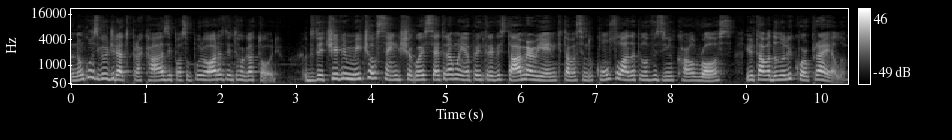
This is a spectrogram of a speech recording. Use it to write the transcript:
não conseguiu ir direto para casa e passou por horas de interrogatório. O detetive Mitchell Sang chegou às 7 da manhã para entrevistar a Marianne, que estava sendo consolada pelo vizinho Carl Ross, ele estava dando licor para ela.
